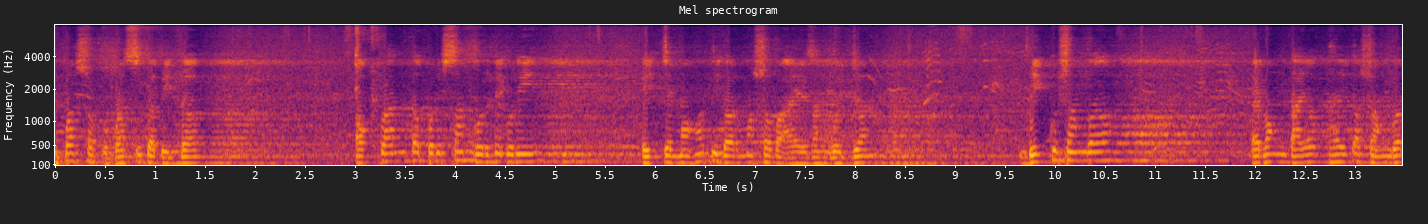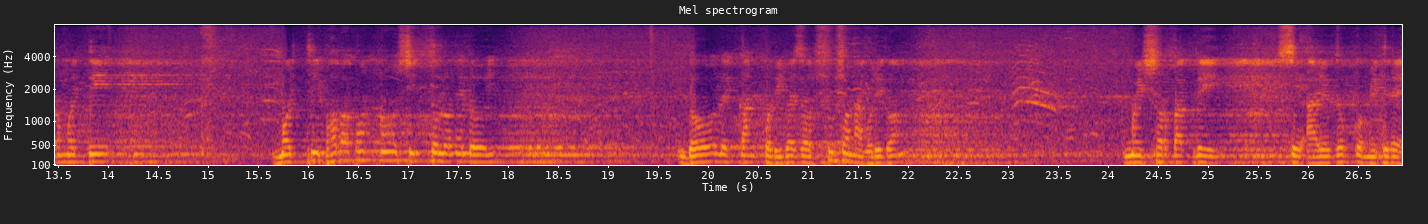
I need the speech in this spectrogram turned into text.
উপাসক উপাসিকা বৃন্দ অক্লান্ত পরিশ্রম করতে করি এই যে মহতি ধর্মসভা আয়োজন করছেন ভিক্ষু সংঘ এবং দায়ক ধায়িকা সংঘর মধ্যে মৈত্রী ভাবাপন্ন শীতলনে লই দোল একান পরিবেশর সুষনা করিগণ মই সর্বাগ্রে সে আয়োজক কমিটিরে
